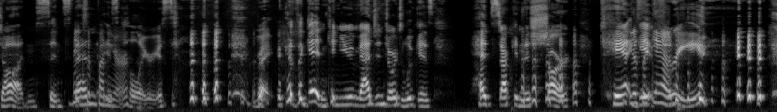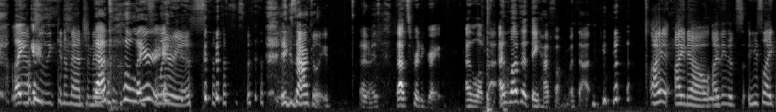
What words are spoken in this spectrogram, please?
done since Makes then is hilarious. right, because again, can you imagine George Lucas head stuck in this shark, can't Yes, get can. free? I like absolutely can imagine it. that's It's hilarious. hilarious. exactly. Anyways, that's pretty great. I love that. I love that they had fun with that. I I know. I think that's he's like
